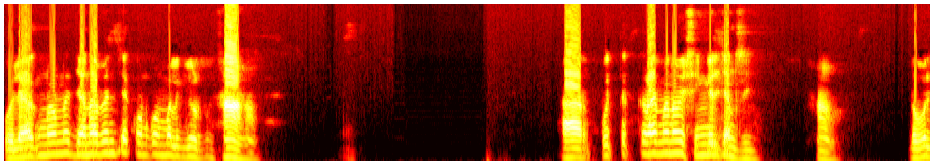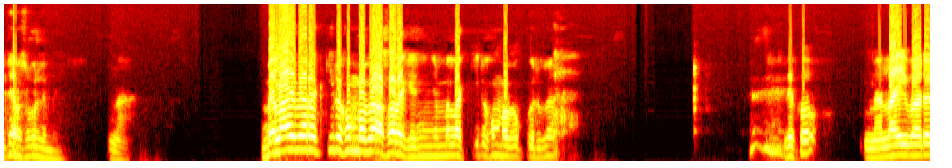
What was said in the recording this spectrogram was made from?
পয়লা নামে জানাবেন যে কোন কোন মালিক পাইছে। হ্যাঁ হ্যাঁ। আর প্রত্যেক কড়াই মানে ওই সিঙ্গেল চান্সই হ্যাঁ। ডবল চান্স বলেনি না। মেলা এবারে কীরকম ভাবে আশা রাখেন যে মেলা কীরকম ভাবে করবে দেখো মেলা এবারে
